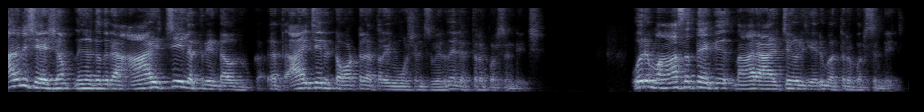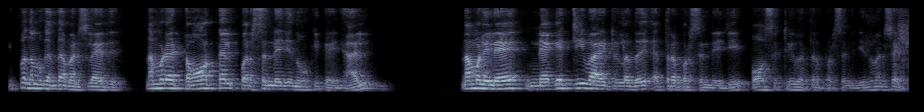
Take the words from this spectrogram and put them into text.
അതിനുശേഷം നിങ്ങൾക്കതൊരു ആഴ്ചയിൽ എത്ര ഉണ്ടാവും നോക്കുക ആഴ്ചയിൽ ടോട്ടൽ എത്ര ഇമോഷൻസ് വരുന്നതിൽ എത്ര പെർസെന്റേജ് ഒരു മാസത്തേക്ക് നാലാഴ്ചകൾ ചേരും എത്ര പെർസെന്റേജ് ഇപ്പൊ നമുക്ക് എന്താ മനസ്സിലായത്? നമ്മുടെ ടോട്ടൽ പെർസെന്റേജ് നോക്കിക്കഴിഞ്ഞാൽ നമ്മളിലെ നെഗറ്റീവ് ആയിട്ടുള്ളത് എത്ര പെർസെന്റേജ് പോസിറ്റീവ് എത്ര പെർസെന്റേജ് എന്ന് മനസ്സിലായി.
